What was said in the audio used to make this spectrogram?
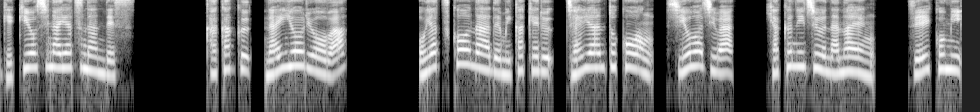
激推しなやつなんです。価格、内容量はおやつコーナーで見かけるジャイアントコーン塩味は127円、税込み、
